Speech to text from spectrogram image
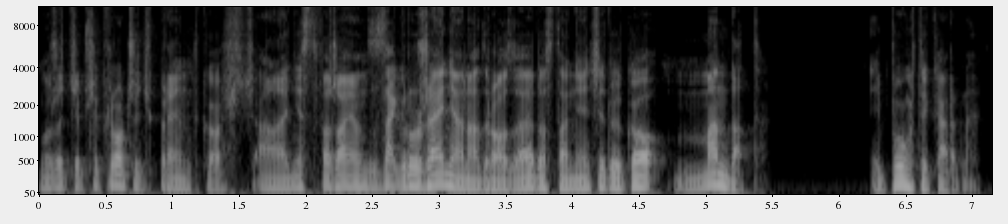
możecie przekroczyć prędkość, ale nie stwarzając zagrożenia na drodze, dostaniecie tylko mandat i punkty karne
